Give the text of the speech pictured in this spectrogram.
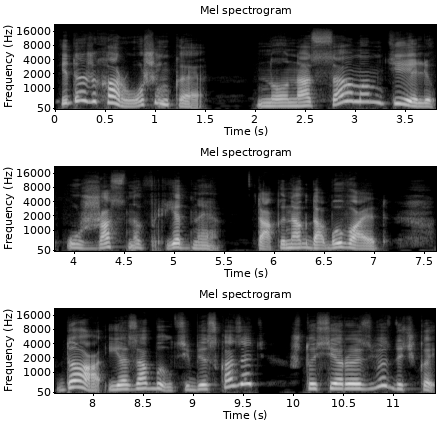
и даже хорошенькая, но на самом деле ужасно вредная. Так иногда бывает. Да, я забыл тебе сказать, что серая звездочка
